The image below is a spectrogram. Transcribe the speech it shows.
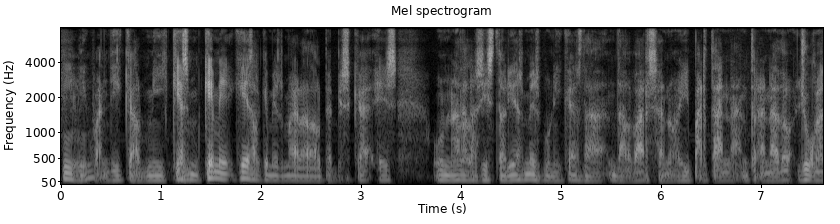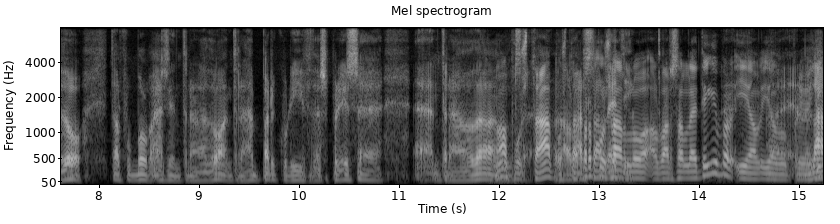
Mhm. I quan dic el, mi, què, és, què, què és el que més m'agrada del Pep és que és una de les històries més boniques de, del Barça, no? I per tant, entrenador, jugador del futbol base, entrenador, entrenat per Cruyff, després eh, entrenador de, No, apostar, apostar per Barça posar-lo al Barça Atlètic i, per, i, el, i el primer la,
